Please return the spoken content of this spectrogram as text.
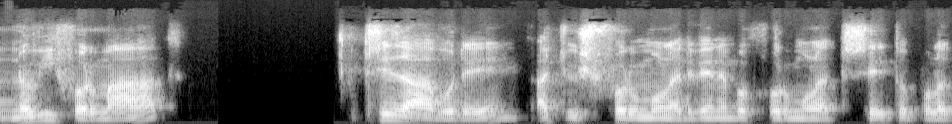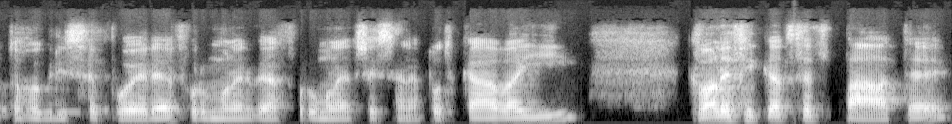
nový formát, tři závody, ať už Formule 2 nebo Formule 3, to podle toho, kdy se pojede, Formule 2 a Formule 3 se nepotkávají. Kvalifikace v pátek,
